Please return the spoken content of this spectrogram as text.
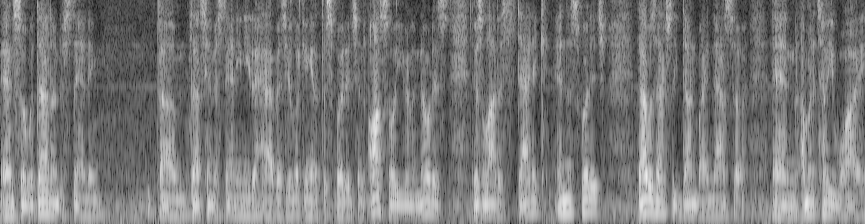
And so with that understanding, um, that's the understanding you need to have as you're looking at this footage. And also, you're going to notice there's a lot of static in this footage. That was actually done by NASA. And I'm going to tell you why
